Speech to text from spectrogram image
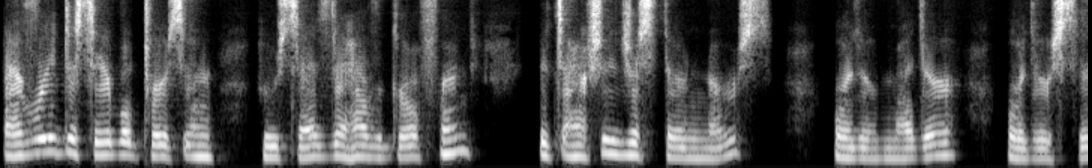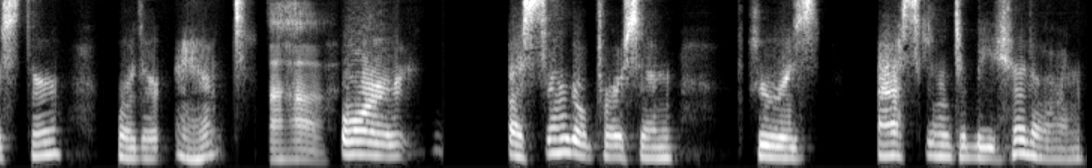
Every disabled person who says they have a girlfriend, it's actually just their nurse or their mother or their sister or their aunt Uh huh. or a single person who is asking to be hit on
